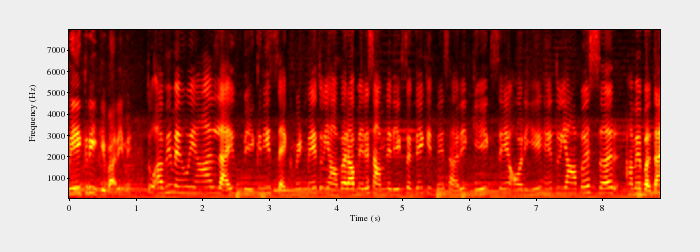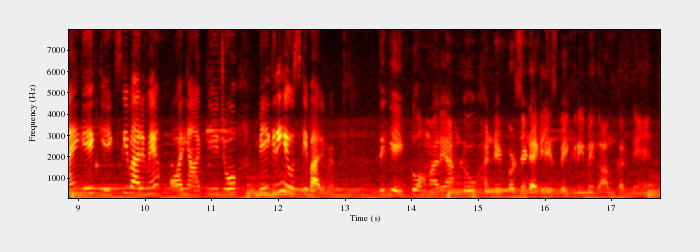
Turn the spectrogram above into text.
बेकरी के बारे में। तो अभी मैं हूँ यहाँ लाइव बेकरी सेगमेंट में तो यहाँ पर आप मेरे सामने देख सकते हैं कितने सारे केक्स हैं और ये हैं। तो यहाँ पर सर हमें बताएँगे केक्स के बारे में और यहाँ की जो बेकरी है उसके बारे में। देखिए एक तो हमारे यहाँ हम लोग 100 परसेंट एगलेस बेकरी में काम करते हैं।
